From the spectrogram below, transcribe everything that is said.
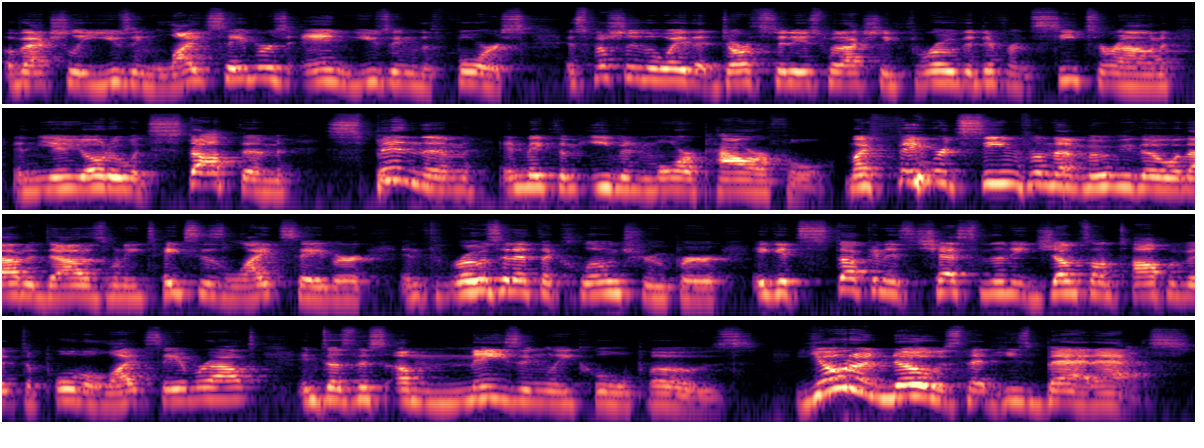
of actually using lightsabers and using the Force, especially the way that Darth Sidious would actually throw the different seats around and Yoda would stop them, spin them, and make them even more powerful. My favorite scene from that movie, though, without a doubt, is when he takes his lightsaber and throws it at the clone trooper. It gets stuck in his chest and then he jumps on top of it to pull the lightsaber out and does this amazingly cool pose. Yoda knows that he's badass.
